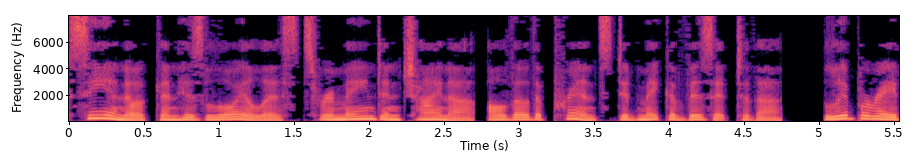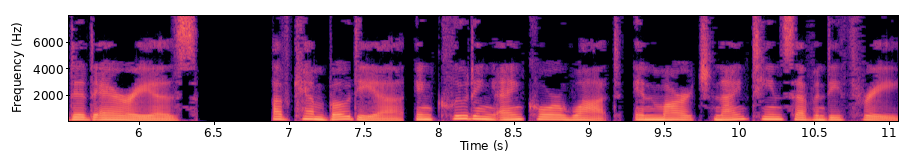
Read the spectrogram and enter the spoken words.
Sihanouk and his loyalists remained in China, although the prince did make a visit to the «liberated areas» of Cambodia, including Angkor Wat, in March 1973.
